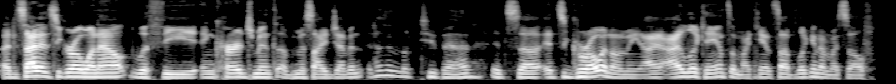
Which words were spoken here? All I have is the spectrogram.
I decided to grow one out with the encouragement of Miss iJevin. It doesn't look too bad. It's uh, it's growing on me. I, I look handsome. I can't stop looking at myself.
